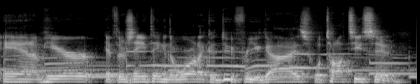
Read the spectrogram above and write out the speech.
and I'm here if there's anything in the world I could do for you guys. We'll talk to you soon.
